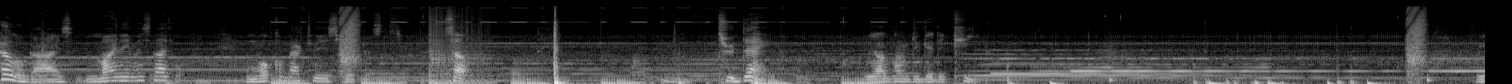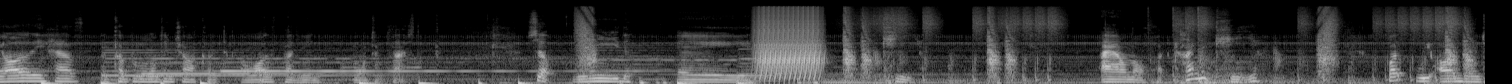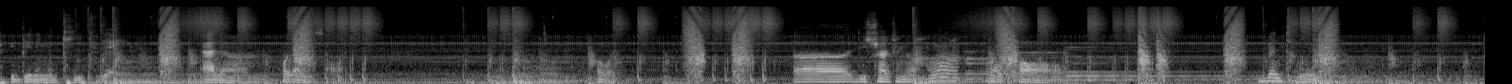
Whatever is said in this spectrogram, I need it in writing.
Hello guys, my name is Nightwolf, and welcome back to the Escapists. So, today, we are going to get a key. We already have a cup of molten chocolate, a lot of putty, and molten plastic. So, we need a key. I don't know what kind of key, but we are going to be getting a key today. At, um, what are we selling? Oh, wait. Uh, discharging of more, more call. Ventilator.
